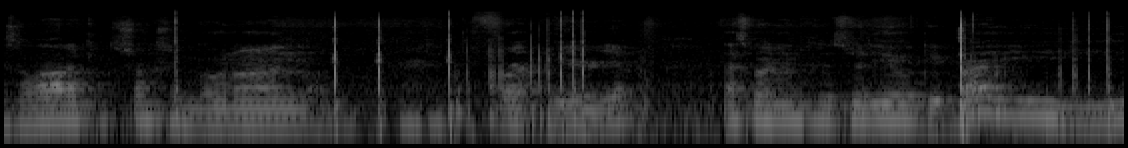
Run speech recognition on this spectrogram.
There's a lot of construction going on right at the front here. Yep. That's about it for this video. Goodbye.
